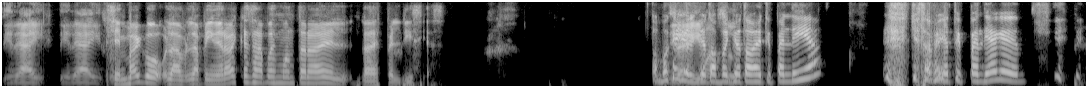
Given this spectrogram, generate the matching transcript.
dile ahí, dile ahí. Sin embargo, la, la primera vez que se la puedes montar a él, la desperdicias. Porque Mira yo, ahí, yo, también, yo también estoy perdida. Yo también estoy perdida que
